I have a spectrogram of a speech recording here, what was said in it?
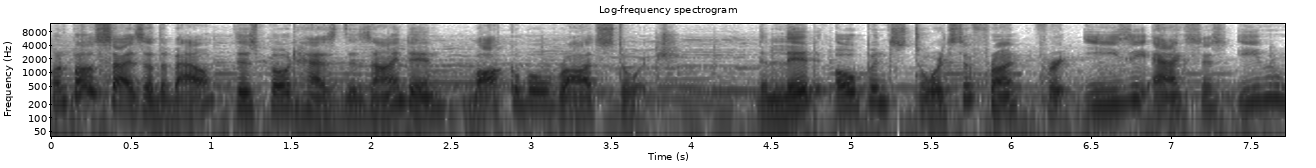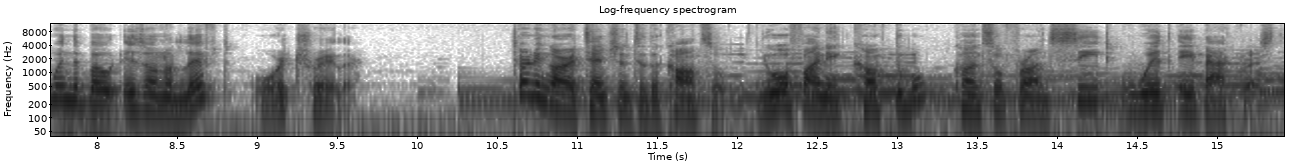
On both sides of the bow, this boat has designed-in lockable rod storage. The lid opens towards the front for easy access even when the boat is on a lift or trailer. Turning our attention to the console, you will find a comfortable console front seat with a backrest,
